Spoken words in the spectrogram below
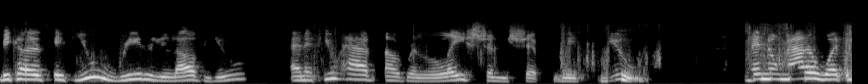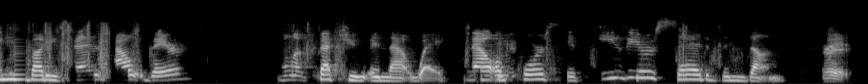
Because if you really love you and if you have a relationship with you, then no matter what anybody says out there will affect you in that way. Now, of mm-hmm. course, it's easier said than done. Right.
